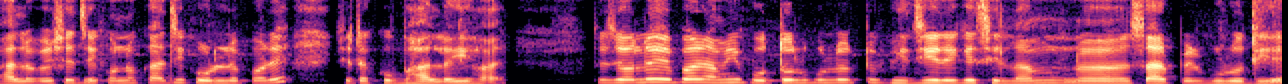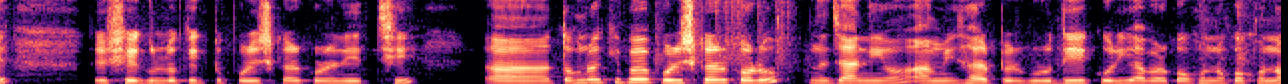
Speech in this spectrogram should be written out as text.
ভালোবেসে যে কোনো কাজই করলে পরে সেটা খুব ভালোই হয়। তো চলো এবার আমি বোতলগুলো একটু ভিজিয়ে রেখেছিলাম সার্পের গুঁড়ো দিয়ে। তো সেগুলোকে একটু পরিষ্কার করে নিচ্ছি। তোমরা কীভাবে পরিষ্কার করো জানিও। আমি সার্পের গুঁড়ো দিয়ে করি, আবার কখনো কখনো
